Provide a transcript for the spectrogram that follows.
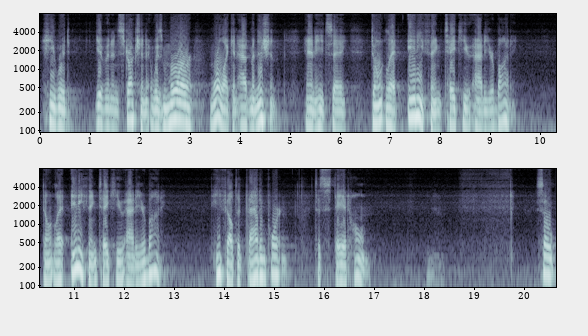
he would give an instruction. It was more, more like an admonition. And he'd say, Don't let anything take you out of your body. Don't let anything take you out of your body. He felt it that important to stay at home. So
